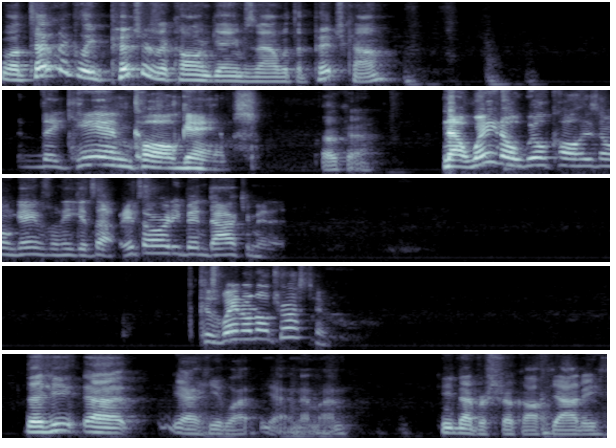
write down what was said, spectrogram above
Well, technically, pitchers are calling games now with the PitchCom. They can call games. Okay. Now, Waino will call his own games when he gets up. It's already been documented. Because Waino don't trust him. That he, uh, yeah, he let, yeah, never mind. He never shook off Yadi.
